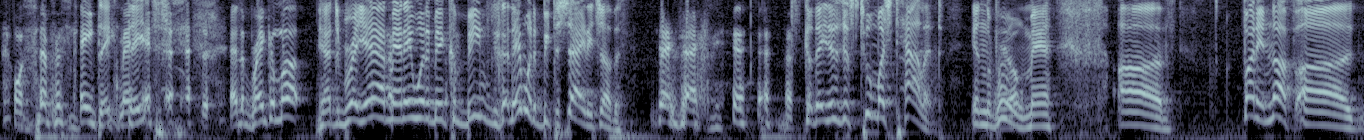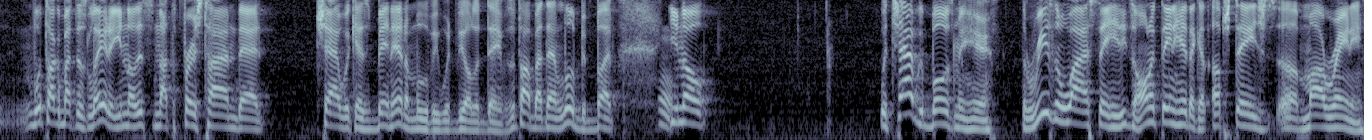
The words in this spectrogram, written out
on separate stages, man. they Had to break them up. Had to break, yeah, man. They would have been competing. They would have beat the shit out of each other. Exactly. Because there's just too much talent in the room, man. Uh, funny enough, uh, we'll talk about this later. You know, this is not the first time that Chadwick has been in a movie with Viola Davis. We'll talk about that in a little bit. But, you know, with Chadwick Boseman here, the reason why I say he's the only thing here that can upstage uh, Ma Rainey,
